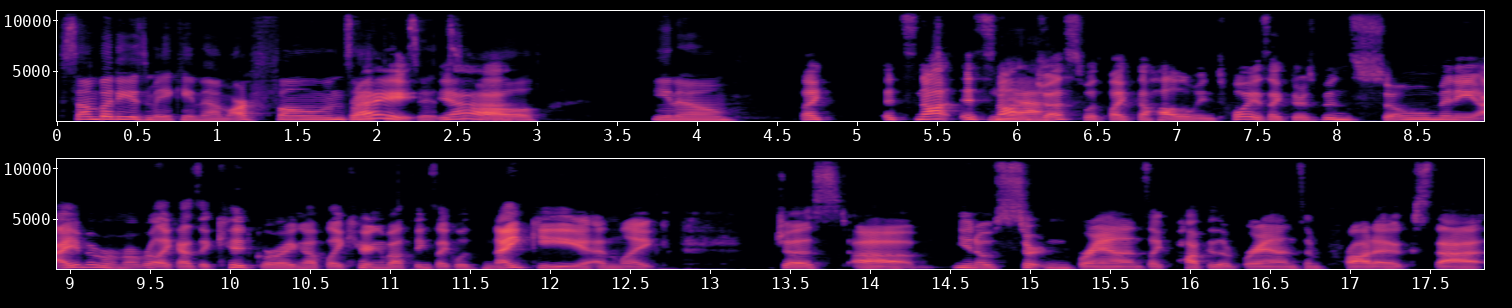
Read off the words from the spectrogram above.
Somebody is making them. Our phones, like it's, Right, it's yeah. all, you know, it's not it's not Yeah. just with like the halloween toys like there's been so many i even remember like as a kid growing up like hearing about things like with nike and like just um, you know certain brands like popular brands and products that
